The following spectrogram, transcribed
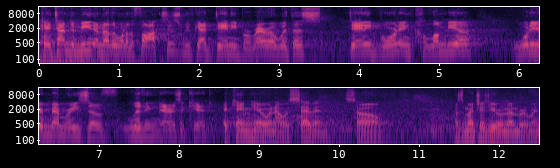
Okay, time to meet another one of the Foxes. We've got Danny Barrera with us. Danny, born in Colombia, what are your memories of living there as a kid? I came here when I was seven, so as much as you remember when,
